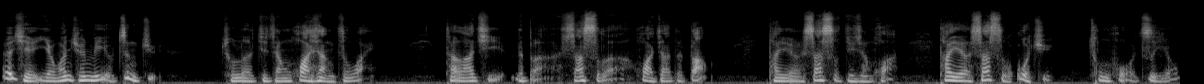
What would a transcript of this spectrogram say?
而且也完全没有证据，除了这张画像之外。他拿起那把杀死了画家的刀。他要杀死这张画，他要杀死过去，重获自由。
